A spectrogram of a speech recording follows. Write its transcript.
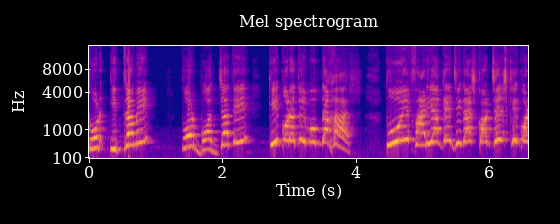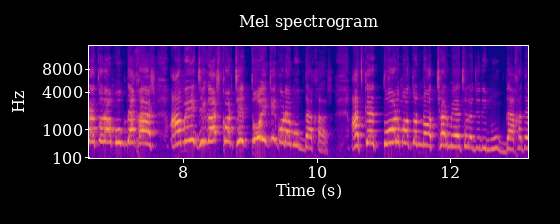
তোর ইত্রামি তোর বজ্জাতি কি করে তুই মুখ দেখাস? তুই ফারিয়াকে জিজ্ঞাস করছিস, কি করে তোরা মুখ দেখাস? আমি জিজ্ঞাস করছি, তুই কি করে মুখ দেখাস? আজকে তোর মতো নচ্ছার মেয়ে ছেলে যদি মুখ দেখাতে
